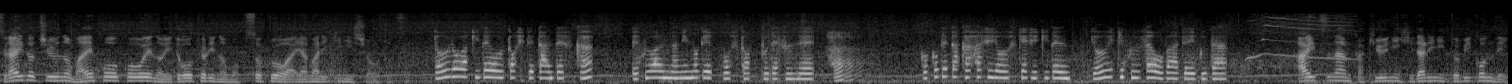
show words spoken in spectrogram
スライド中の前方向への移動距離の目測を誤り木に衝突。道路脇で嘔吐してたんですか ?F1 並みのゲッポストップですね。は？ここで高橋涼介直伝、今日一封鎖オーバーテイクだ。あいつなんか急に左に飛び込んでいっ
